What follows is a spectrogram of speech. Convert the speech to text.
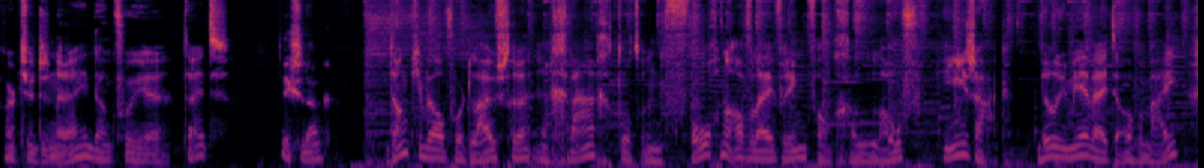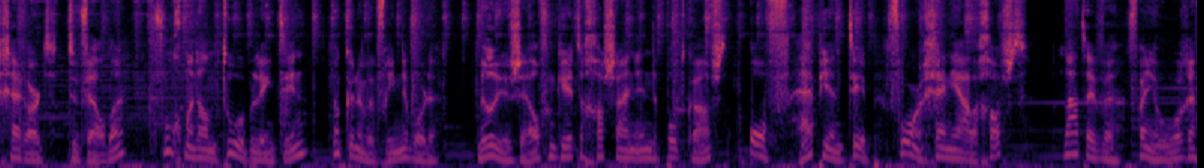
Arthur de dank voor je tijd. Niks te danken. Dankjewel voor het luisteren en graag tot een volgende aflevering van Geloof in je zaak. Wil je meer weten over mij, Gerard Tevelde? Voeg me dan toe op LinkedIn, dan kunnen we vrienden worden. Wil je zelf een keer te gast zijn in de podcast? Of heb je een tip voor een geniale gast? Laat even van je horen.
